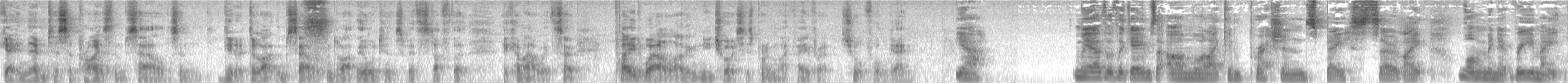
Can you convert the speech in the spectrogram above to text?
getting them to surprise themselves and you know delight themselves and delight the audience with stuff that they come out with. So played well, I think New Choice is probably my favourite short form game. Yeah. We have other games that are more like impressions based, so like one minute remake,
